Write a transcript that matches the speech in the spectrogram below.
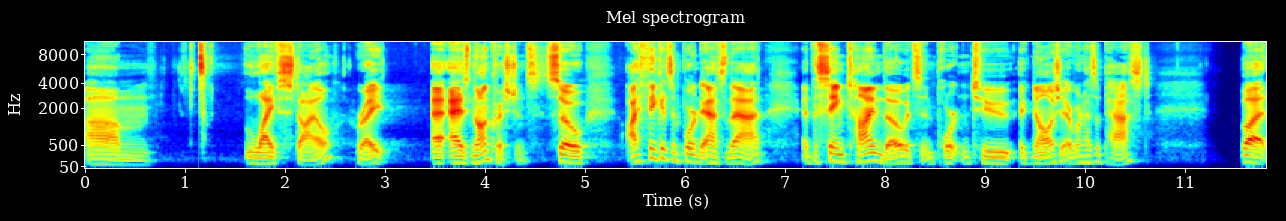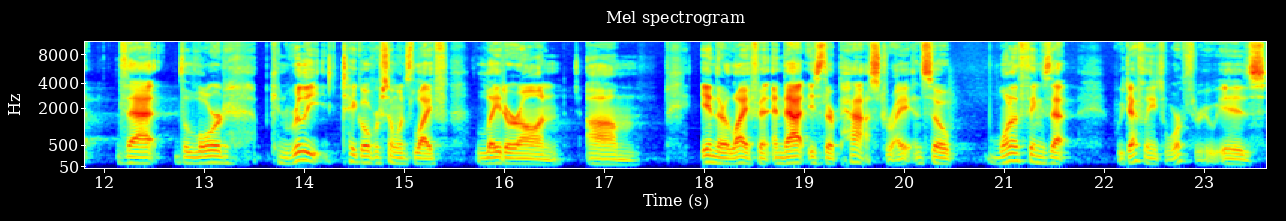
um, lifestyle, right, a- as non Christians. So I think it's important to ask that. At the same time, though, it's important to acknowledge that everyone has a past, but that the Lord can really take over someone's life later on um, in their life, and, and that is their past, right? And so, one of the things that we definitely need to work through is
